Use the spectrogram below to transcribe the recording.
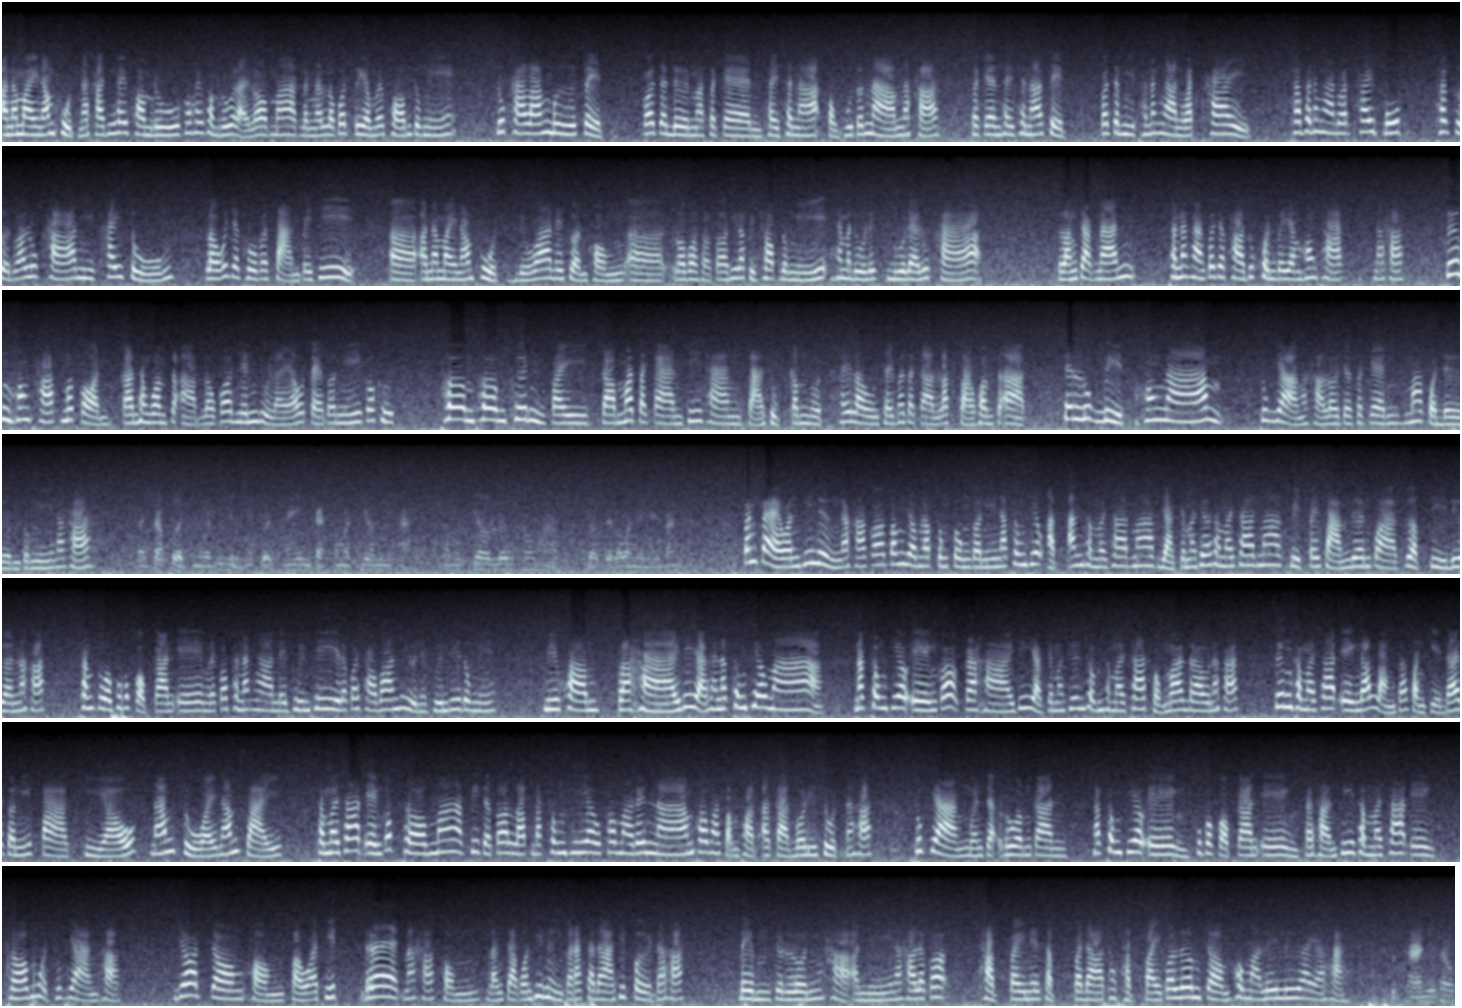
อนามัยน้ำผุดนะคะ ที่ให้ความรู้เขาให้ความรู้หลายรอบมาก ดังนั้นเราก็เตรียมไว้พร้อมตรงนี้ ลูกค้าล้างมือเสร็จก็จะเดินมาสแกนชัยชนะของผู้ต้นน้ำนะคะ สแกนชัยชนะเสร็จก็จะมีพนักงานวัดไข้ ถ้าพนักงานวัดไข้ปุ๊บ ถ้าเกิดว่าลูกค้ามีไข้สูง เราก็จะโทรประสานไปที่อนามัยน้ำผุด หรือว่าในส่วนของรบสตที่รับผิดชอบตรงนี้ ให้มาดูแลดูแลลูกค้า หลังจากนั้นพนักงานก็จะพาทุกคนไปยังห้องพักนะคะ ซึ่งห้องพักเมื่อก่อนการทำความสะอาดเราก็เน้นอยู่แล้ว แต่ตอนนี้ก็คือเพิ่มเพิ่มขึ้นไปตามมาตรการที่ทางสาธารณสุขกำหนด ให้เราใช้มาตรการรักษาความสะอาด เช่นลูกบิดห้องน้ำทุกอย่างอะค่ะเราจะสแกนมากกว่าเดิมตรงนี้นะคะ หลังจากเปิดในวันที่หนึ่งที่เปิดให้มีการเข้ามาเที่ยวนี่ค่ะนักท่องเที่ยวเริ่มเข้ามาแต่ละวันยังไงบ้างคะตั้งแต่วันที่หนึ่งนะคะก็ต้องยอมรับตรงๆ ตอนนี้นักท่องเที่ยวอัดอั้นธรรมชาติมาก อยากจะมาเที่ยวธรรมชาติมาก ปิดไป 3 เดือนกว่าเกือบ 4 เดือนนะคะ ทั้งตัวผู้ประกอบการเอง แล้วก็พนักงานในพื้นที่ แล้วก็ชาวบ้านที่อยู่ในพื้นที่ตรงนี้ มีความกระหายที่อยากให้นักท่องเที่ยวมา นักท่องเที่ยวเองก็กระหายที่อยากจะมาชื่นชมธรรมชาติของบ้านเรานะคะ ซึ่งธรรมชาติเองด้านหลังถ้าสังเกตได้ตอนนี้ป่าเขียว น้ำสวย น้ำใส ธรรมชาติเองก็พร้อมมากที่จะต้อนรับนักท่องเที่ยวเข้ามาเล่นน้ำเข้ามาสัมผัสอากาศบริสุทธิ์นะคะทุกอย่างเหมือนจะรวมกันนักท่องเที่ยวเอง ผู้ประกอบการเอง สถานที่ธรรมชาติเอง พร้อมหมดทุกอย่างค่ะ ยอดจองของเสาร์อาทิตย์แรกนะคะ ของหลังจากวันที่หนึ่งกรกฎาที่เปิดนะคะ เต็มจนล้นค่ะอันนี้นะคะ แล้วก็ถัดไปในสัปดาห์ถัดๆไปก็เริ่มจองเข้ามาเรื่อยๆอะค่ะ สุดท้ายนี้เท่า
